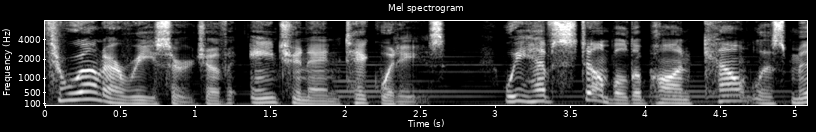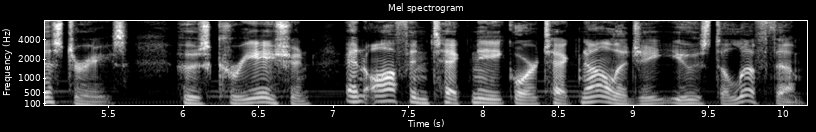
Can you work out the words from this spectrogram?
Throughout our research of ancient antiquities, we have stumbled upon countless mysteries whose creation and often technique or technology used to lift them,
